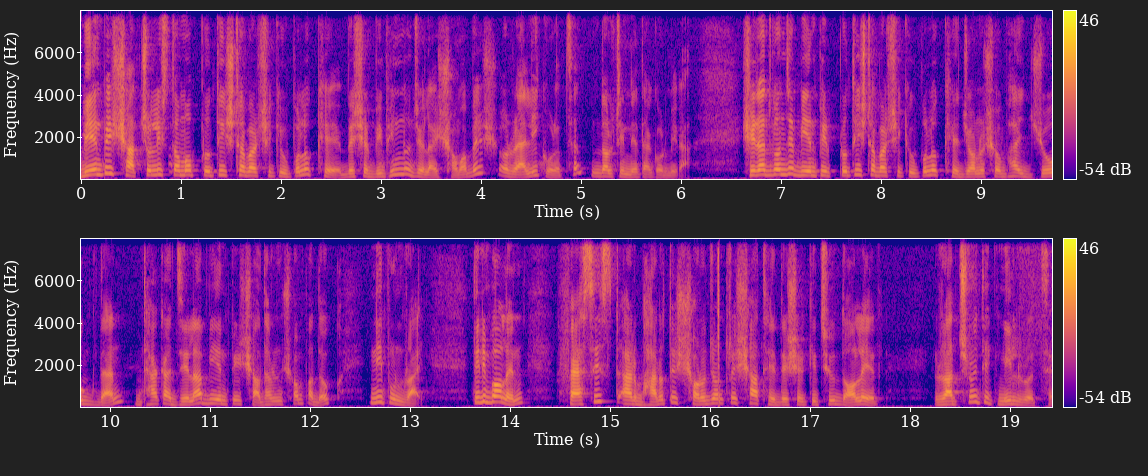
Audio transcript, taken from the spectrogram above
বিএনপির সাতচল্লিশতম প্রতিষ্ঠাবার্ষিকী উপলক্ষে দেশের বিভিন্ন জেলায় সমাবেশ ও র্যালি করেছেন দলটির নেতাকর্মীরা। সিরাজগঞ্জে বিএনপির প্রতিষ্ঠাবার্ষিকী উপলক্ষে জনসভায় যোগ দেন ঢাকা জেলা বিএনপির সাধারণ সম্পাদক নিপুণ রায়। তিনি বলেন, ফ্যাসিস্ট আর ভারতের ষড়যন্ত্রের সাথে দেশের কিছু দলের রাজনৈতিক মিল রয়েছে।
